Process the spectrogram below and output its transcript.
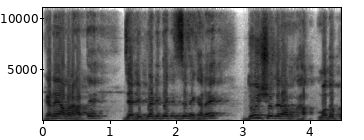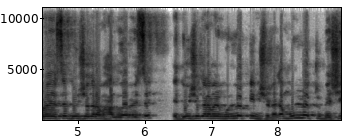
এখানে আমার হাতে যে ডিব্বাটি দেখতেছেন, এখানে দুইশো গ্রাম মদক রয়েছে, দুইশো গ্রাম হালুয়া রয়েছে। এই দুইশো গ্রামের মূল্য তিনশো টাকা। মূল্য একটু বেশি।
